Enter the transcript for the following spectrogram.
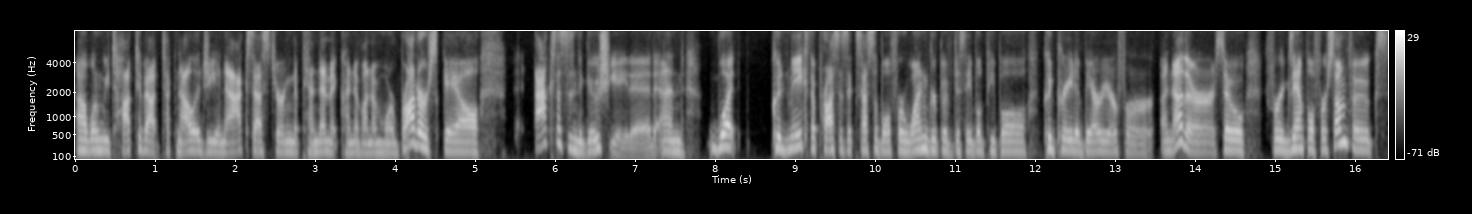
uh, when we talked about technology and access during the pandemic, kind of on a more broader scale, access is negotiated and what could make the process accessible for one group of disabled people could create a barrier for another. So, for example, for some folks,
